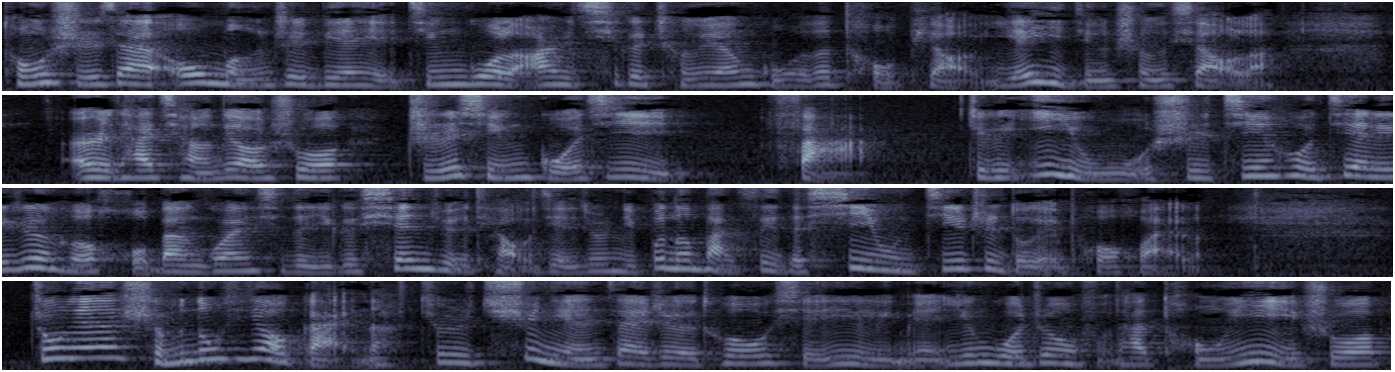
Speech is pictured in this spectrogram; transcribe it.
同时，在欧盟这边也经过了二十七个成员国的投票，也已经生效了。而且他强调说，执行国际法这个义务是今后建立任何伙伴关系的一个先决条件，就是你不能把自己的信用机制都给破坏了。中间什么东西要改呢？就是去年在这个脱欧协议里面，英国政府他同意说，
